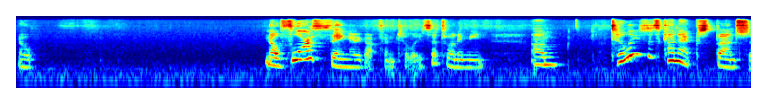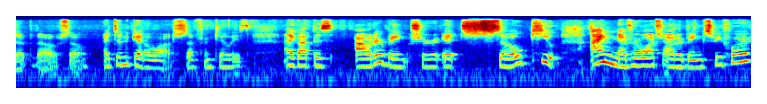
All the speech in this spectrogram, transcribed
No. No, fourth thing I got from Tilly's. That's what I mean. Um, Tilly's is kind of expensive though, so I didn't get a lot of stuff from Tilly's. I got this Outer Banks shirt. It's so cute. I never watched Outer Banks before,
